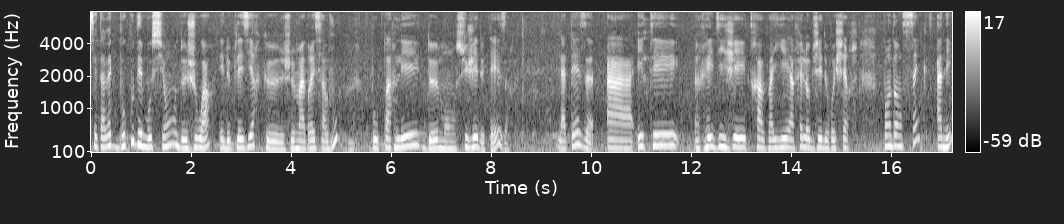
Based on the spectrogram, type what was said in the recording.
C'est avec beaucoup d'émotion, de joie et de plaisir que je m'adresse à vous pour parler de mon sujet de thèse. La thèse a été rédigée, travaillée, a fait l'objet de recherches pendant cinq années.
